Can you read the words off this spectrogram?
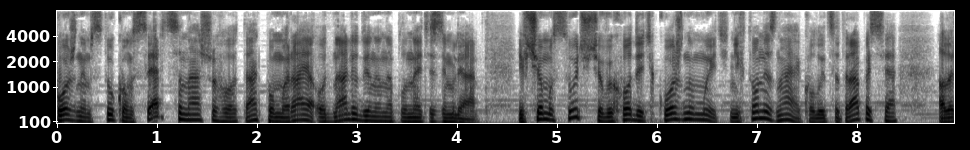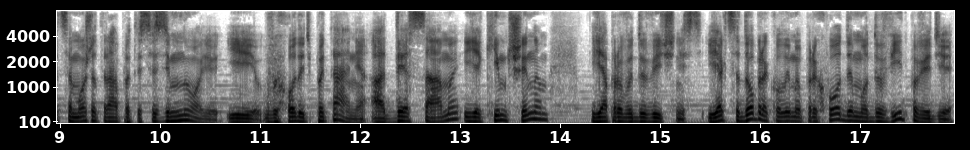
кожним стуком серця нашого так помирає одна людина на планеті Земля. І в чому суть, що виходить кожну мить? Ніхто не знає, коли це трапиться, але це може трапитися зі мною. І виходить питання: а де саме і яким чином я проведу вічність? І як це добре, коли ми приходимо до відповіді,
